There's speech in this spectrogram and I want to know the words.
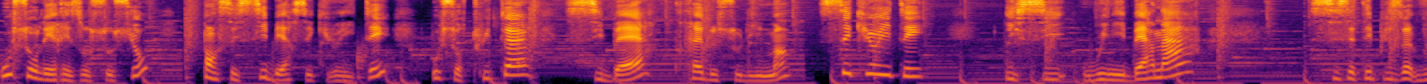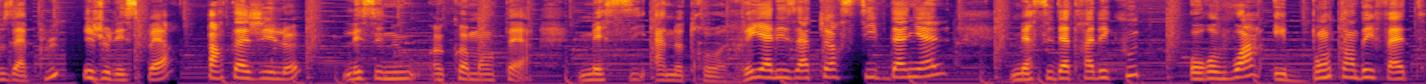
ou sur les réseaux sociaux Pensez Cybersécurité ou sur Twitter Cyber, trait de soulignement, sécurité. Ici Winnie Bernard. Si cet épisode vous a plu, et je l'espère, partagez-le, laissez-nous un commentaire. Merci à notre réalisateur Steve Daniel. Merci d'être à l'écoute. Au revoir et bon temps des fêtes.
